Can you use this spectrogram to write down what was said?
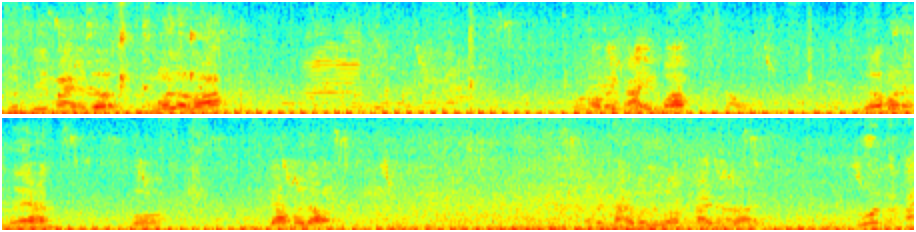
เดี๋ยวซีใหม่เลอะหมดแล้วเหรอ เอาไปขายอีกปะเหลือบ่หนึ่งเลยหันบ่ย่างไปแล้ว เอาไปขายบ่หรือว่าขายไหนล่ะตัวกับใคร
